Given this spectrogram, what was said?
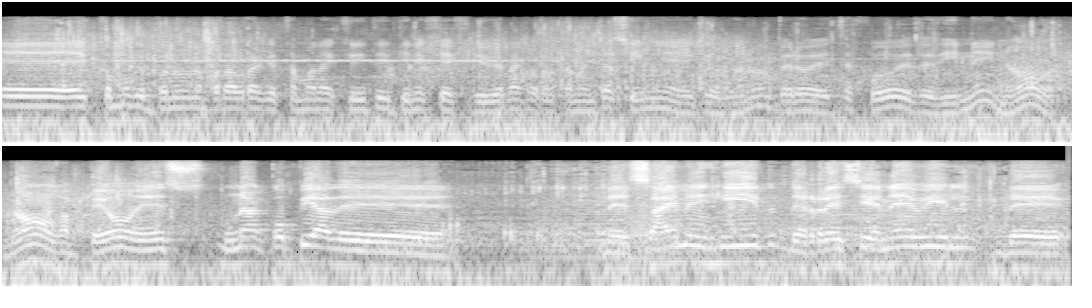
Eh, es como que pone una palabra que está mal escrita y tienes que escribirla correctamente así. eh, que pero este juego es de Disney. No, no, campeón. Es una copia de, de Silent Hill, de Resident Evil, de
